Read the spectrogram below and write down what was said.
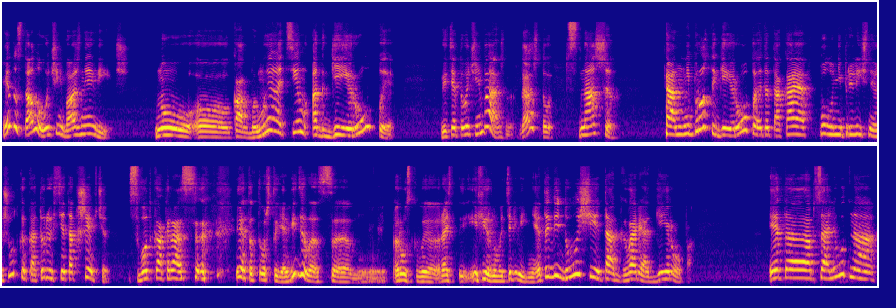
это стала очень важная вещь. Ну, э, как бы мы от тем от гейропы, ведь это очень важно, да, что с наших там не просто гейропа, это такая полунеприличная шутка, которую все так шепчут вот как раз это то, что я видела с русского эфирного телевидения. Это ведущие так говорят, гейропа. Это абсолютно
